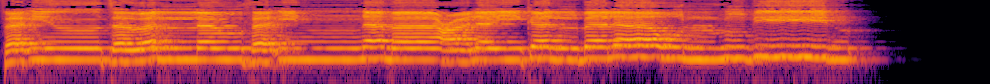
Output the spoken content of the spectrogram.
فإن تولوا فإنما عليك البلاغ المبين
